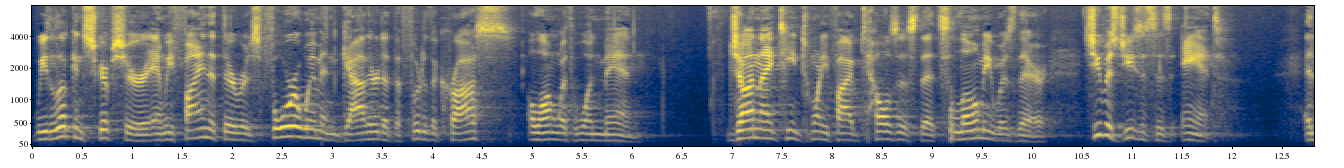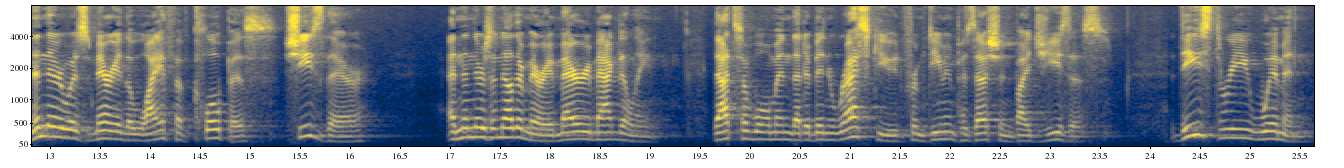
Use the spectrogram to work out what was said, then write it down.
we look in scripture and we find that there was four women gathered at the foot of the cross along with one man. John 19, 25 tells us that Salome was there. She was Jesus' aunt. And then there was Mary, the wife of Clopas. She's there. And then there's another Mary, Mary Magdalene. That's a woman that had been rescued from demon possession by Jesus. These three women,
